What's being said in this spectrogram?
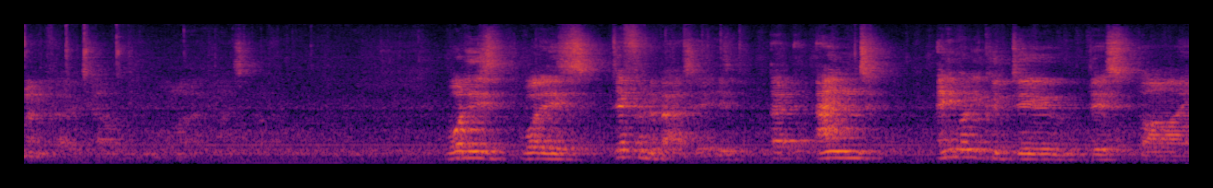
money for hotels and all that kind of stuff. What is what is different about it is, uh, and anybody could do this by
